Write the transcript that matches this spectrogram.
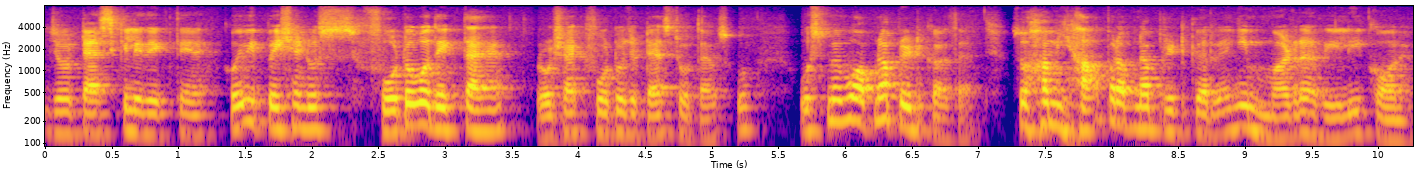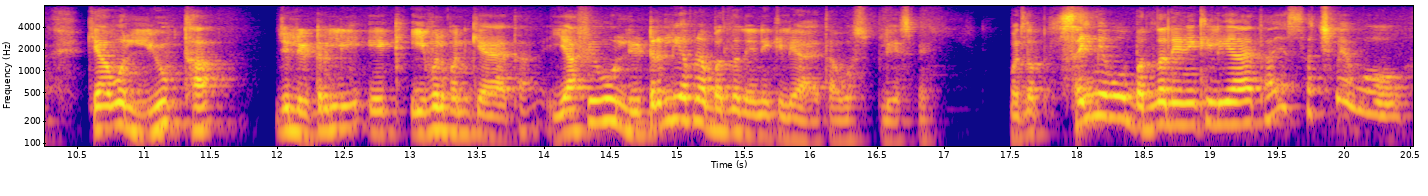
जो टेस्ट के लिए देखते हैं। कोई भी पेशेंट उस फ़ोटो को देखता है, रोशाच फ़ोटो जो टेस्ट होता है उसको उसमें वो अपना प्रिंट करता है। सो हम यहाँ पर अपना प्रिंट कर रहे हैं कि मर्डर रियली कौन है? क्या वो ल्यूक था, जो लिटरली एक ईवल बन के आया था, या फिर वो लिटरली अपना बदला लेने के लिए आया था उस प्लेस में? मतलब सही में वो बदला लेने के लिए आया था या सच में वो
